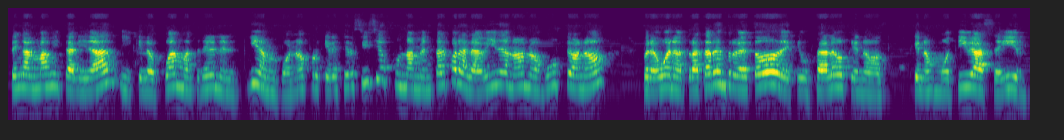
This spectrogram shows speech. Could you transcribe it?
tengan más vitalidad y que lo puedan mantener en el tiempo, ¿no? Porque el ejercicio es fundamental para la vida, ¿no? Nos guste o no, pero bueno, tratar dentro de todo de que buscar algo que nos, que nos motive a seguir.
